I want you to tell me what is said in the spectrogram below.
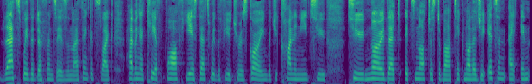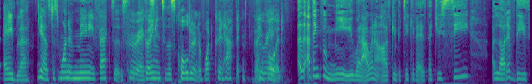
that's where the difference is. And I think it's like having a clear path. Yes, that's where the future is going, but you kind of need to to know that it's not just about technology. It's an a, enabler. yeah, it's just one of many factors Correct. going into this cauldron of what could happen going Correct. forward. I, I think for me, what I want to ask in particular is that you see a lot of these.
